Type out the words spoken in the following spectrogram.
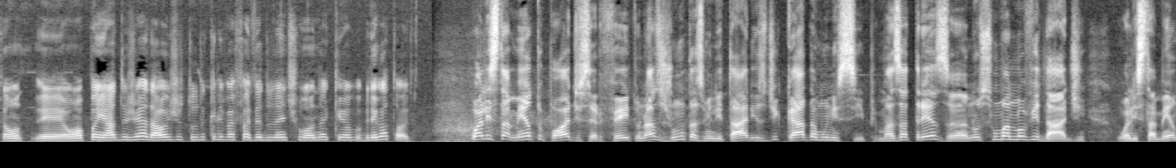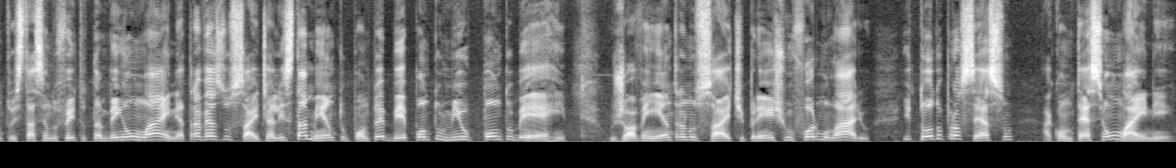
Então, é um apanhado geral de tudo que ele vai fazer durante o ano aqui é obrigatório. O alistamento pode ser feito nas juntas militares de cada município, mas há três anos, uma novidade. O alistamento está sendo feito também online, através do site alistamento.eb.mil.br. O jovem entra no site preenche um formulário e todo o processo acontece online.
